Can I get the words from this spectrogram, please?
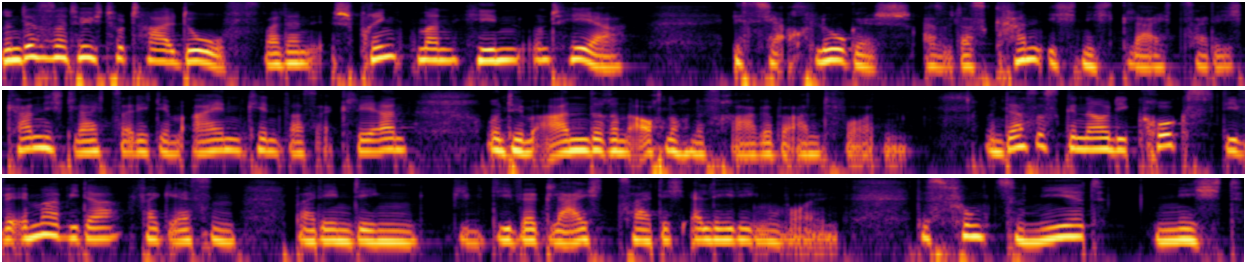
Und das ist natürlich total doof, weil dann springt man hin und her. Ist ja auch logisch. Also das kann ich nicht gleichzeitig. Ich kann nicht gleichzeitig dem einen Kind was erklären und dem anderen auch noch eine Frage beantworten. Und das ist genau die Krux, die wir immer wieder vergessen bei den Dingen, die wir gleichzeitig erledigen wollen. Das funktioniert nicht.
